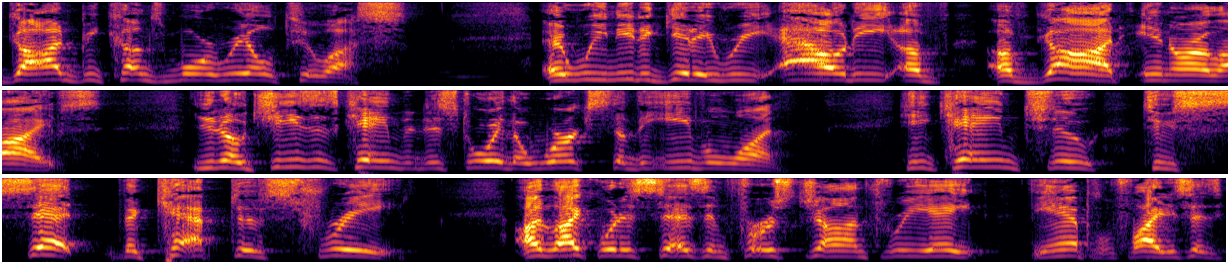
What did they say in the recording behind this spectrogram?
God becomes more real to us. And we need to get a reality of, of God in our lives. You know, Jesus came to destroy the works of the evil one. He came to, to set the captives free. I like what it says in 1 John 3 8, the Amplified. It says,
